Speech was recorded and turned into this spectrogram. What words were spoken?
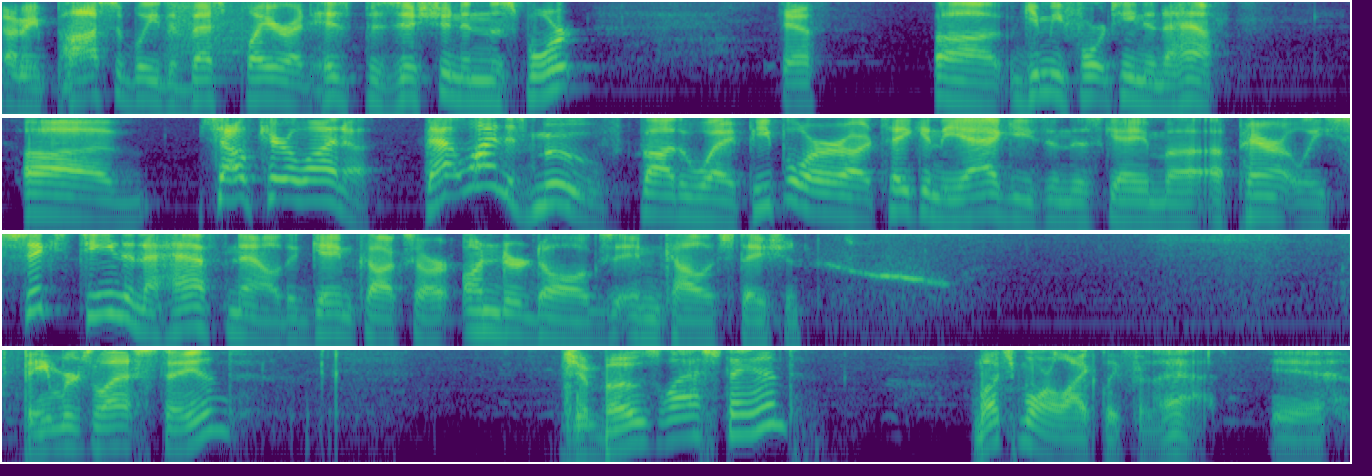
I mean, possibly the best player at his position in the sport. Yeah. Uh, give me 14 and a half. Uh, South Carolina. That line has moved, by the way. People are uh, taking the Aggies in this game, uh, apparently. 16 and a half now, the Gamecocks are underdogs in College Station. Beamer's last stand? Jimbo's last stand. Much more likely for that. Yeah.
